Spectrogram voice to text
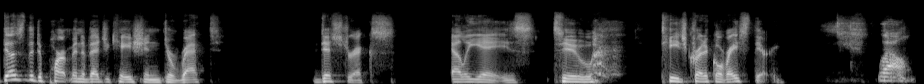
does the Department of Education direct districts, LEAs, to teach critical race theory? Well,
